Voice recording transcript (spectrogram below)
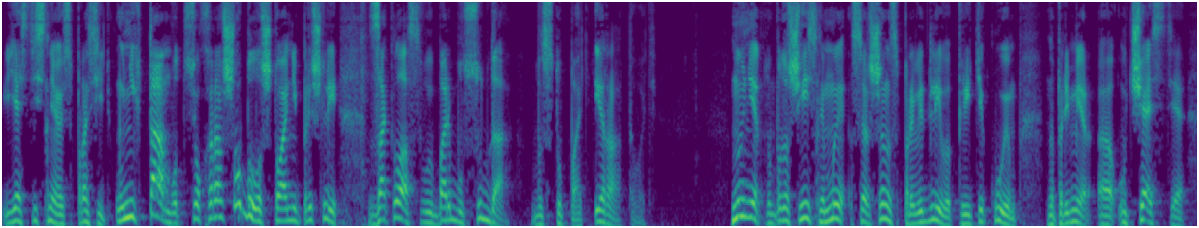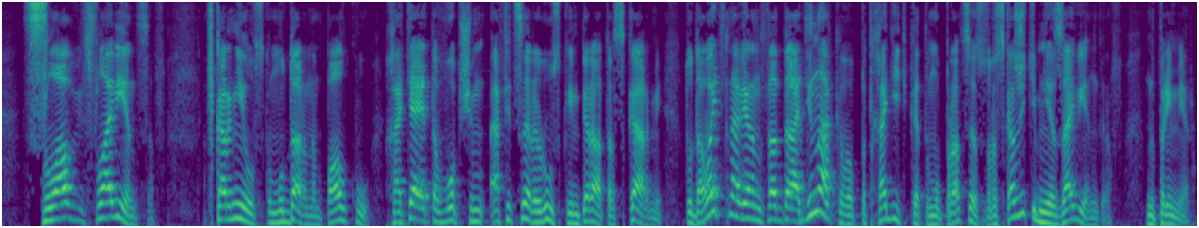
я стесняюсь спросить, у них там вот все хорошо было, что они пришли за классовую борьбу сюда выступать и ратовать? Ну нет, ну потому что если мы совершенно справедливо критикуем, например, э, участие слав... словенцев в Корниловском ударном полку, хотя это, в общем, офицеры русской императорской армии, то давайте, наверное, тогда одинаково подходить к этому процессу. Расскажите мне за венгров, например.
